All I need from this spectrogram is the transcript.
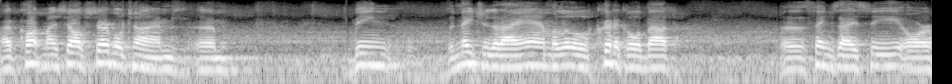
I've caught myself several times um, being the nature that I am a little critical about uh, things I see or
